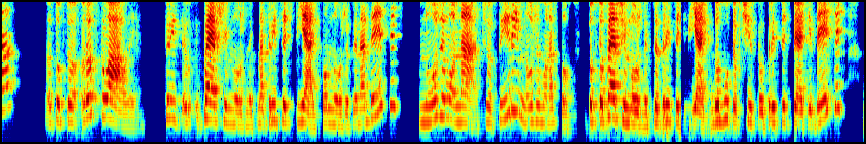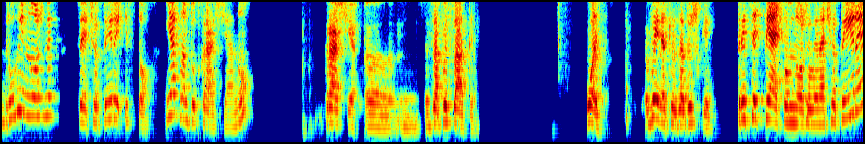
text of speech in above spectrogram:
е, тобто розклали три- е, перший множник на 35 помножити на 10, множимо на 4 і множимо на 100. Тобто перший множник це 35, добуток чисел 35 і 10, другий множник це 4 і 100. Як нам тут краще? Ну, краще е, записати. Ось, винесли за дужки. 35 помножили на 4, е,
